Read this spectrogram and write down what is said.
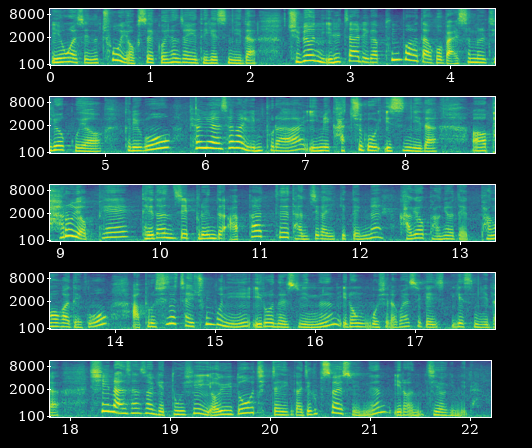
이용할 수 있는 초역세권 현장이 되겠습니다. 주변 일자리가 풍부하다고 말씀을 드렸고요. 그리고 편리한 생활 인프라 이미 갖추고 있습니다. 어, 바로 옆에 대단지 브랜드 아파트 단지가 있기 때문에 가격 방어되, 방어가 되고 앞으로 시세 차이 충분히 이뤄낼 수 있는 이런 곳이라고 할 수 있겠습니다. 신안산선 개통 시 여의도 직장인까지 흡수할 수 있는 이런 지역입니다.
